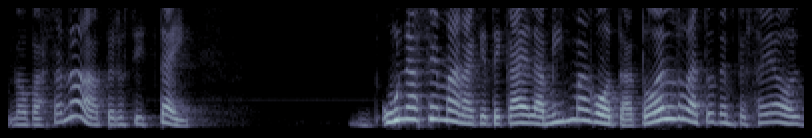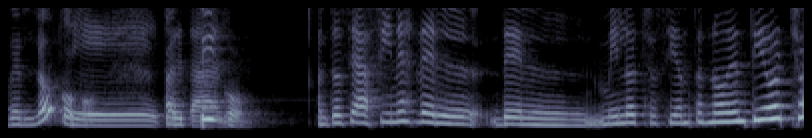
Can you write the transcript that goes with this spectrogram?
no pasa nada, pero si estáis una semana que te cae la misma gota todo el rato, te empezáis a volver loco. po Sí, al total. pico. Entonces, a fines del, del 1898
